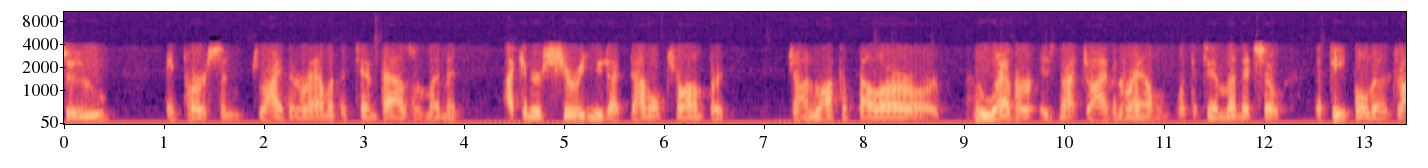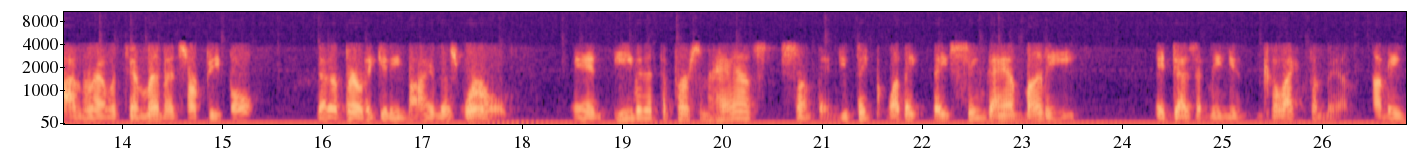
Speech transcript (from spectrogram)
Sue a person driving around with a 10,000 limit? I can assure you that Donald Trump or John Rockefeller or whoever is not driving around with the 10 limits. So the people that are driving around with 10 limits are people that are barely getting by in this world. And even if the person has something, you think, well, they, they seem to have money, it doesn't mean you can collect from them. I mean,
